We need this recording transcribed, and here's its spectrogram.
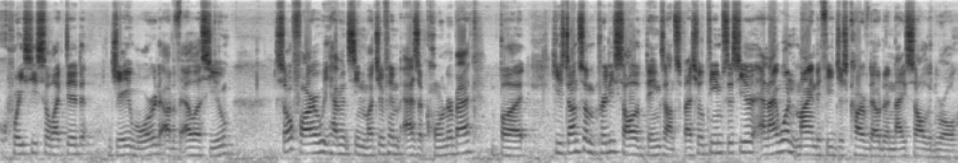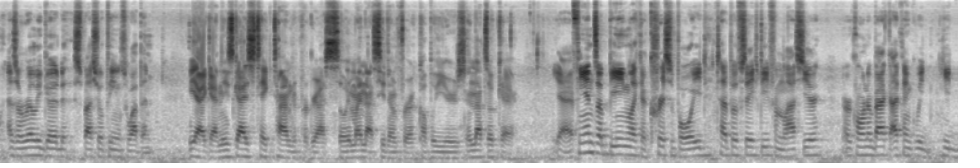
Kwesi selected Jay Ward out of LSU. So far, we haven't seen much of him as a cornerback, but he's done some pretty solid things on special teams this year, and I wouldn't mind if he just carved out a nice solid role as a really good special teams weapon. Yeah, again, these guys take time to progress, so we might not see them for a couple years, and that's okay. Yeah, if he ends up being like a Kris Boyd type of safety from last year or cornerback, I think we he'd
